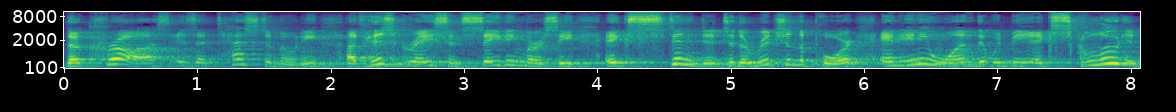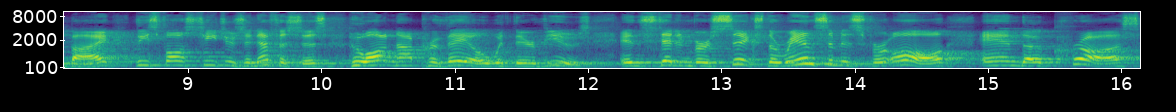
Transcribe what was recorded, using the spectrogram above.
The cross is a testimony of His grace and saving mercy extended to the rich and the poor and anyone that would be excluded by these false teachers in Ephesus who ought not prevail with their views. Instead, in verse 6, the ransom is for all and the cross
